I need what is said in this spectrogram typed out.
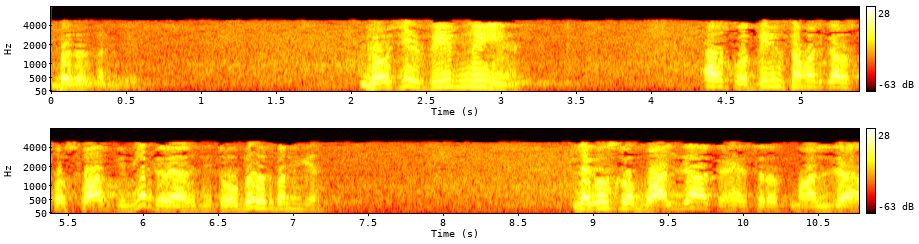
بدل بن گئی جو چیز دین نہیں ہے اور اس کو دین سمجھ کر اس پر سواد کی نیت کرے آدمی تو وہ بدل بن گیا۔ لیکن اس کو معالجہ کہے، صرف معالجہ۔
